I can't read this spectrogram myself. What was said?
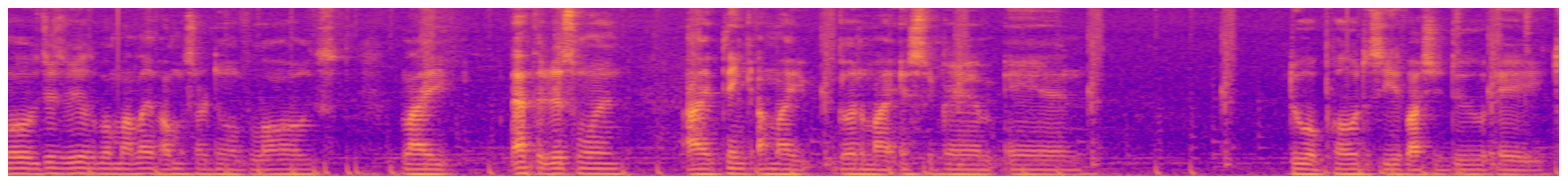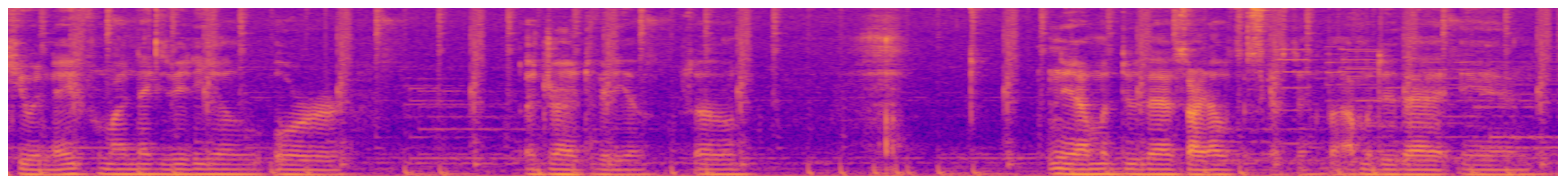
well, just videos about my life. I'm gonna start doing vlogs. Like after this one, I think I might go to my Instagram and do a poll to see if I should do a Q&A for my next video or a dragged video. So yeah, I'm gonna do that. Sorry, that was disgusting, but I'm gonna do that and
